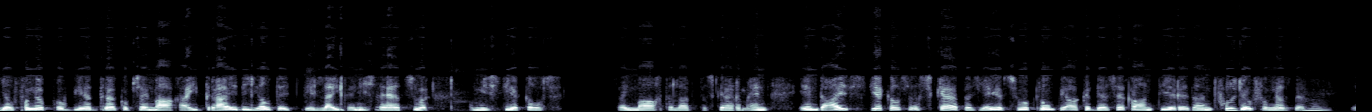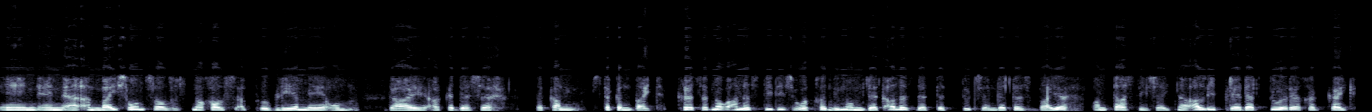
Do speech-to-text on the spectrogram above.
jou vinger probeer druk op sy maag, hy draai die hele tyd die lyf in die stert so om die stekels sy maag te laat beskerm en en daai stekels is skerp as jy so 'n klompie akkedisse gehanteer het dan voel jou vingers dit mm. en en uh, 'n meisond sal nogals 'n probleem hê om daai akkedisse te kan stukkend byt. Chris het nog ander studies ook gedoen om dit alles dit te toets en dit is baie fantasties. Hy het nou al die predatore gekyk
